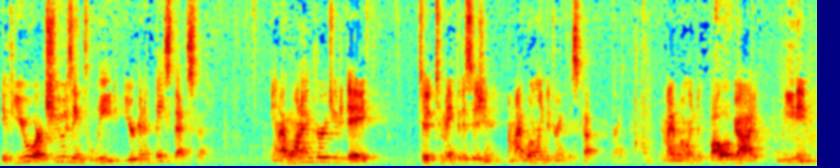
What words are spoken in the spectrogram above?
if you are choosing to lead, you're going to face that stuff. And I want to encourage you today to, to make the decision am I willing to drink this cup? Right? Am I willing to follow God leading,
